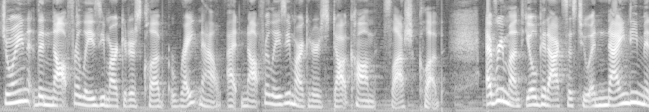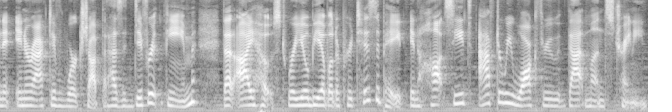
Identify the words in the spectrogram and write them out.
Join the Not for Lazy Marketers Club right now at notforlazymarketers.com slash club. Every month, you'll get access to a 90-minute interactive workshop that has a different theme that I host, where you'll be able to participate in hot seats after we walk through that month's training.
